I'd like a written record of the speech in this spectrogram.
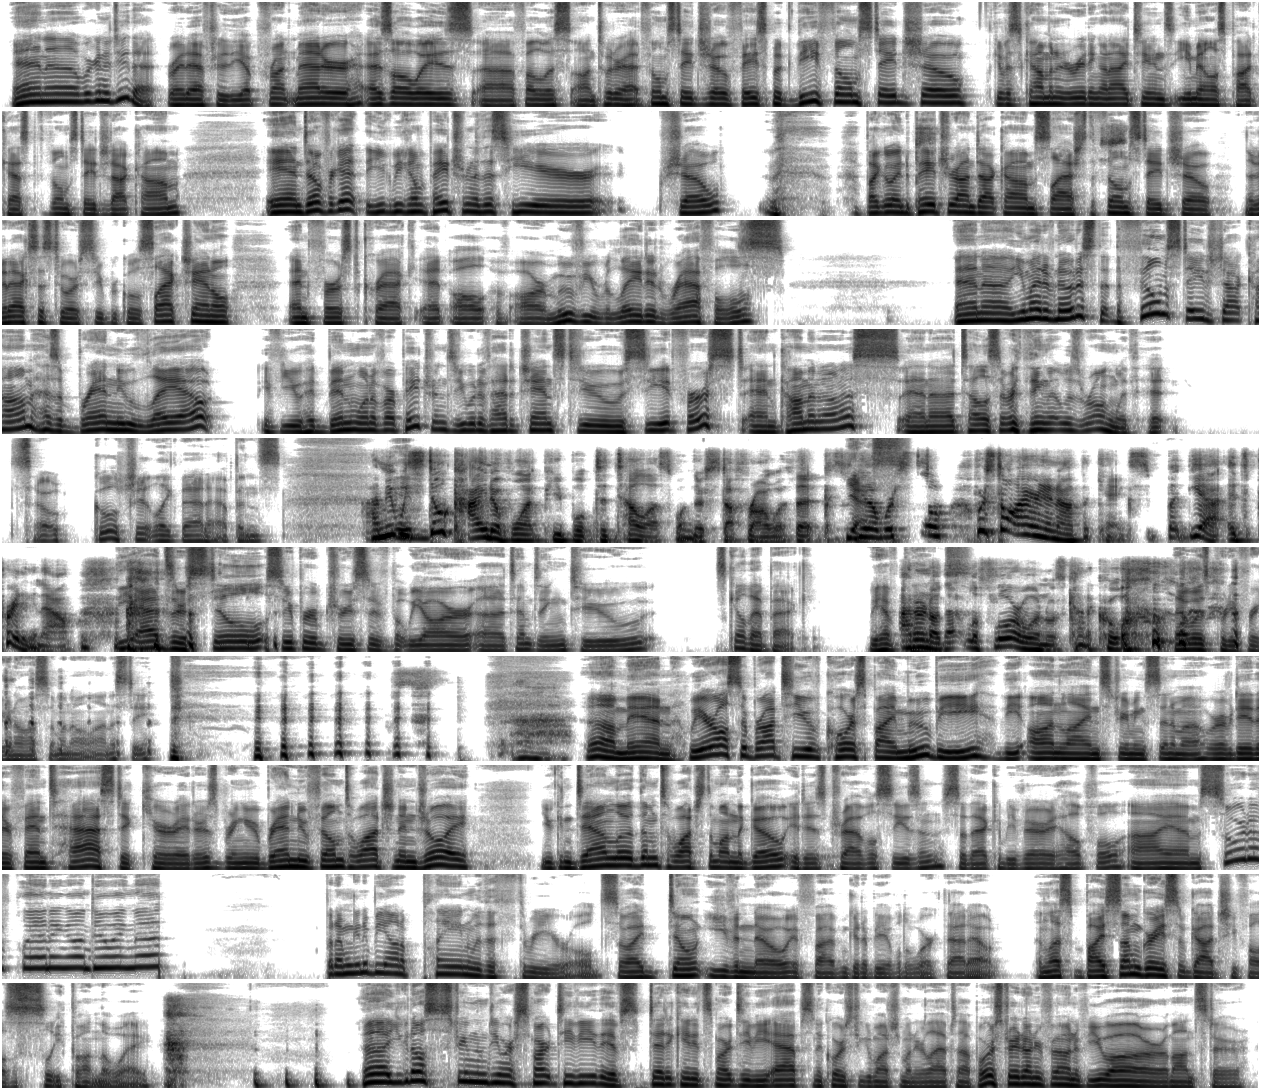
And uh, we're going to do that right after the upfront matter. As always, uh, follow us on Twitter at Film Stage Show, Facebook, The Film Stage Show. Give us a comment and a rating on iTunes. Email us podcast at thefilmstage.com. And don't forget that you can become a patron of this here show by going to patreon.com slash the film stage show. You'll get access to our super cool Slack channel and first crack at all of our movie related raffles. And uh, you might have noticed that thefilmstage.com has a brand new layout. If you had been one of our patrons, you would have had a chance to see it first and comment on us and uh, tell us everything that was wrong with it. So cool shit like that happens. I mean, we still kind of want people to tell us when there's stuff wrong with it, 'cause, you know we're still we're still ironing out the kinks. But yeah, it's pretty now. The ads are still super obtrusive, but we are uh, attempting to scale that back. We have I don't know that. Lafleur one was kind of cool. that was pretty freaking awesome in all honesty. oh man. We are also brought to you, of course, by Mubi, the online streaming cinema, where every day their fantastic curators bring you a brand new film to watch and enjoy. You can download them to watch them on the go. It is travel season, so that could be very helpful. I am sort of planning on doing that. But I'm going to be on a plane with a three year old, so I don't even know if I'm going to be able to work that out. Unless by some grace of God she falls asleep on the way. Uh, you can also stream them to your smart TV. They have dedicated smart TV apps, and of course, you can watch them on your laptop or straight on your phone if you are a monster.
